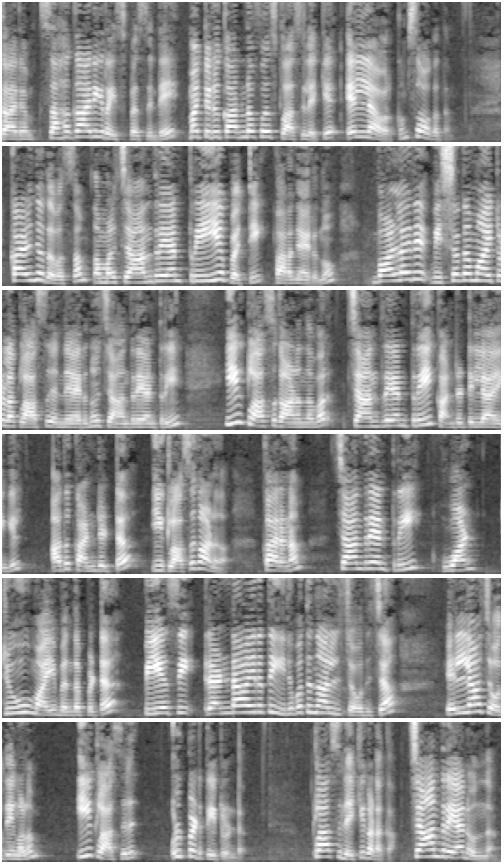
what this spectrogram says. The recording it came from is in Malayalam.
നമസ്കാരം. സഹകാരി റൈസ് ബസിന്റെ മറ്റൊരു കറണ്ട് അഫയേഴ്സ് ക്ലാസ്സിലേക്ക് എല്ലാവർക്കും സ്വാഗതം. കഴിഞ്ഞ ദിവസം നമ്മൾ ചാന്ദ്രയാൻ ത്രീയെ പറ്റി പറഞ്ഞായിരുന്നു. വളരെ വിശദമായിട്ടുള്ള ക്ലാസ് തന്നെയായിരുന്നു ചാന്ദ്രയാൻ ത്രീ ഈ ക്ലാസ് കാണുന്നവർ ചാന്ദ്രയാൻ ത്രീ കണ്ടിട്ടില്ല എങ്കിൽ അത് കണ്ടിട്ട് ഈ ക്ലാസ് കാണുക. കാരണം ചാന്ദ്രയാൻ ത്രീ വൺ ടുമായി ബന്ധപ്പെട്ട് പി എസ് സി രണ്ടായിരത്തി ഇരുപത്തിനാലിൽ ചോദിച്ച എല്ലാ ചോദ്യങ്ങളും ഈ ക്ലാസ്സിൽ ഉൾപ്പെടുത്തിയിട്ടുണ്ട്. ക്ലാസ്സിലേക്ക് കടക്കാം. ചാന്ദ്രയാൻ ഒന്ന്.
